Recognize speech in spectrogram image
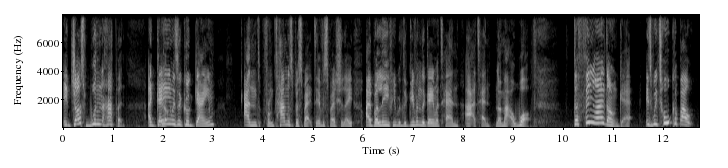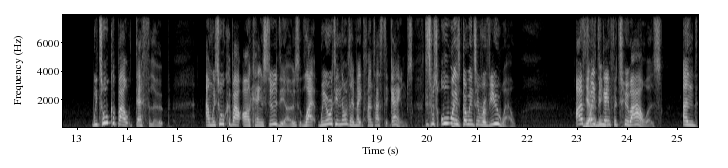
It just wouldn't happen. A game is a good game, and from Tam's perspective, especially, I believe he would have given the game a 10 out of 10, no matter what. The thing I don't get is we talk about we talk about Deathloop and we talk about Arkane Studios like we already know they make fantastic games. This was always going to review well. I've Yeah, I played the game for two hours, and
